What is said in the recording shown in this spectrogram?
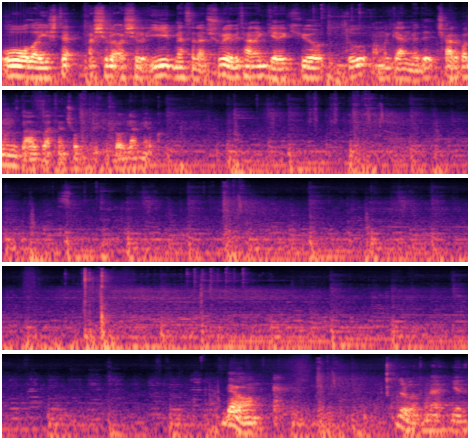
O olay işte aşırı aşırı iyi. Mesela şuraya bir tane gerekiyordu ama gelmedi. Çarpanımız da az zaten çok büyük problem yok. gelir.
